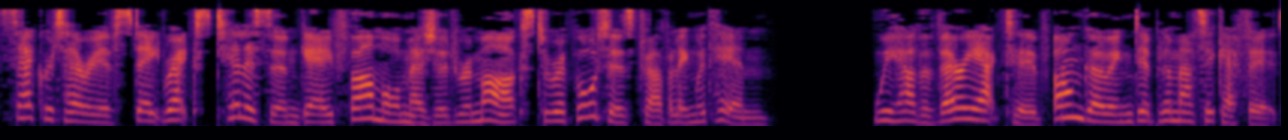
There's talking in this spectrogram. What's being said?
Secretary of State Rex Tillerson gave far more measured remarks to reporters traveling with him. We have a very active, ongoing diplomatic effort,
